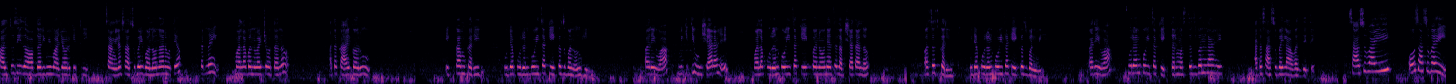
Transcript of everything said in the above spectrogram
फालतूच ही जबाबदारी मी माझ्यावर घेतली. चांगल्या सासूबाई बनवणार होत्या? तर नाही मला बनवायच्या होता ना? आता काय करू? एक काम करील उद्या पुरणपोळीचा केकच बनवून घेईल अरे वा मी किती हुशार आहे. मला पुरणपोळीचा केक बनवण्याचं लक्षात आलं. असंच करीन उद्या पुरणपोळीचा केकच बनवी अरे वा पुरणपोळीचा केक तर मस्तच बनला आहे. सासूबाईला आवाज देते. सासूबाई ओ सासूबाई.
